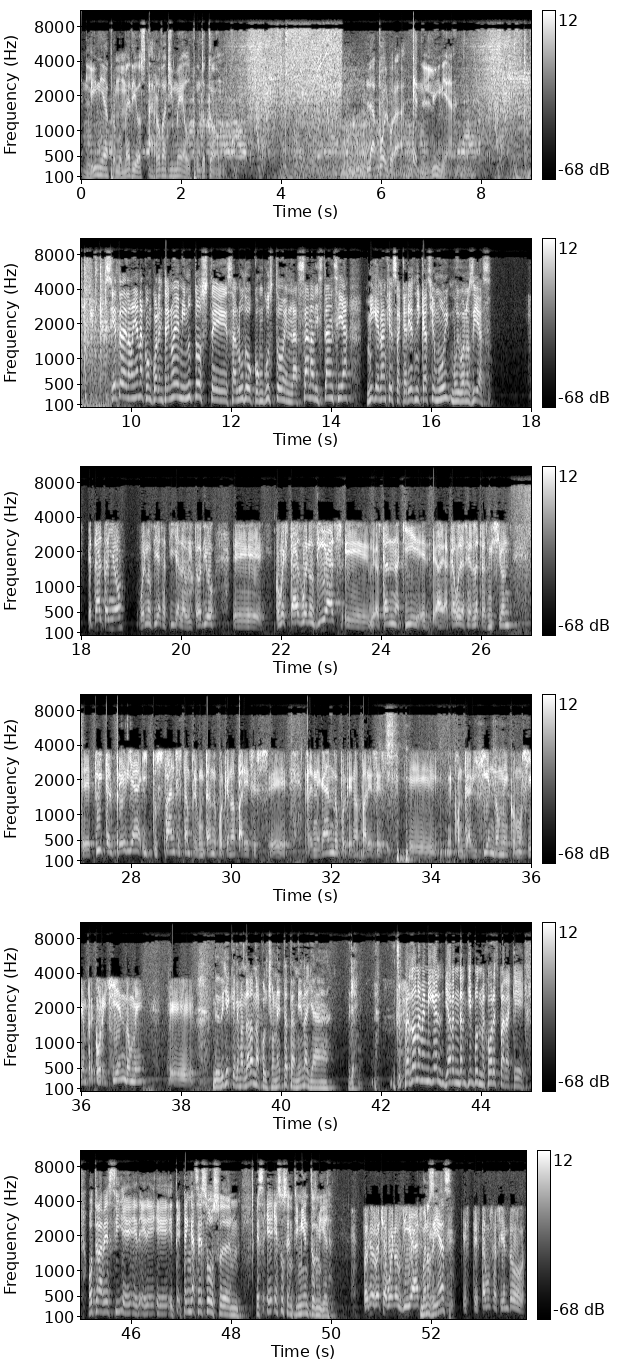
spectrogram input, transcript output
En línea promomedios.com. La pólvora en línea. 7 de la mañana con 49 minutos. Te saludo con gusto en la sana distancia. Miguel Ángel Zacarías Nicasio, muy, muy buenos días. ¿Qué tal, Toño? Buenos días a ti y al auditorio. Eh, ¿Cómo estás? Buenos días. Eh, están aquí, eh, acabo de hacer la transmisión eh, Twitter previa y tus fans están preguntando por qué no apareces eh, renegando, por qué no apareces contradiciéndome como siempre, corrigiéndome. Les dije que le mandaran la colchoneta también allá. Perdóname, Miguel, ya vendrán tiempos mejores para que otra vez sí, eh, eh, eh, tengas esos, em, esos sentimientos, Miguel. Toño Rocha, buenos días. Buenos días. este, estamos haciendo,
